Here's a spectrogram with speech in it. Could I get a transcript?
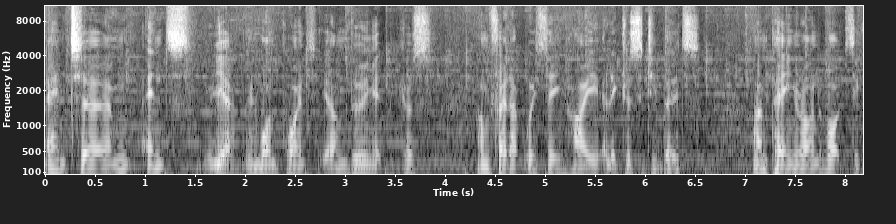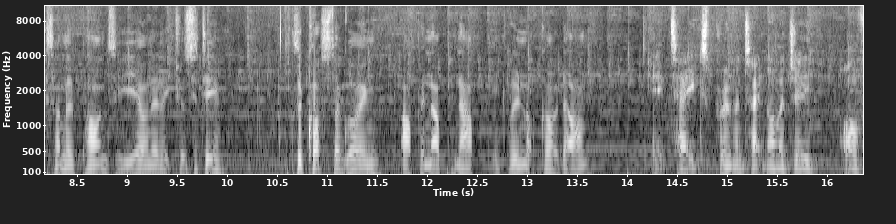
And, um, and yeah, in one point I'm doing it because I'm fed up with the high electricity bills. I'm paying around about 600 pounds a year on electricity. The costs are going up and up and up. It will not go down. It takes proven technology of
